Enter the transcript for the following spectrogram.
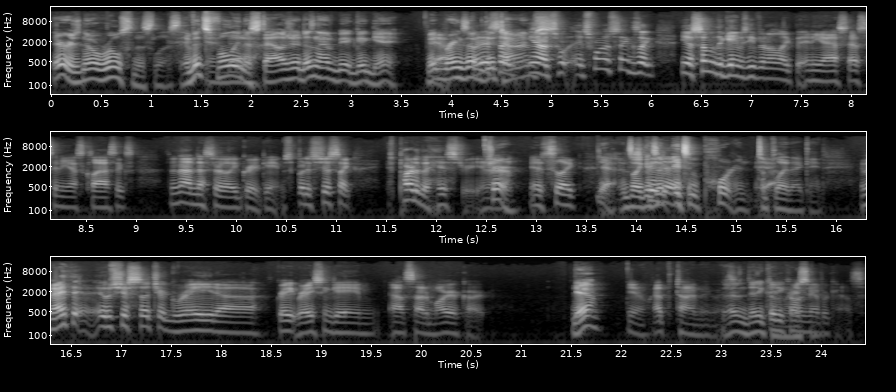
there is no rules to this list. If it's fully uh, nostalgia, it doesn't have to be a good game. If it Yeah. brings up But good it's like, times. You know, it's, it's one of those things like, you know, some of the games, even on like the E NES, SNES classics, they're not necessarily great games, but it's just like, it's part of the history. You know? Sure. It's like, yeah, it's like it's, good to- it's important to Yeah. play that game. and I think it was just such a great, uh, great racing game outside of Mario Kart. Yeah, You know, at the time, anyways. Better Diddy Kong Diddy Kong Racing. never counts.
